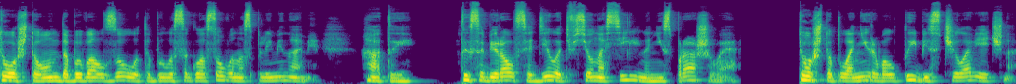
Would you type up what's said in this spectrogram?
То, что он добывал золото, было согласовано с племенами. А ты? Ты собирался делать все насильно, не спрашивая. То, что планировал ты, бесчеловечно.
